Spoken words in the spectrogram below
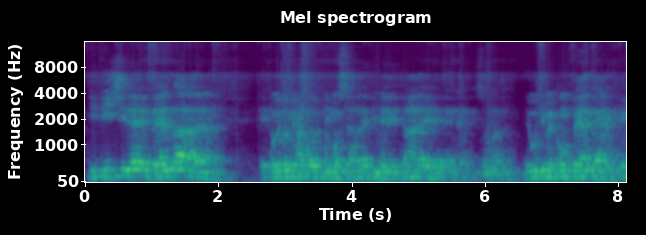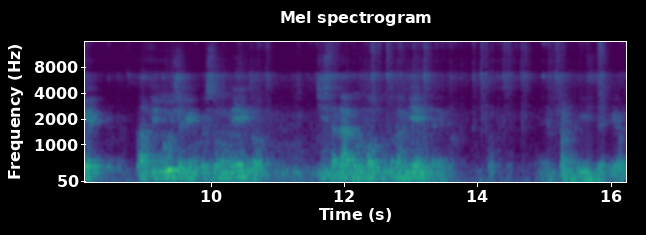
difficile, bella eh, e noi dobbiamo dimostrare di meritare insomma, le ultime conferme anche la fiducia che in questo momento ci sta dando un po' tutto l'ambiente. Ecco. Io,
